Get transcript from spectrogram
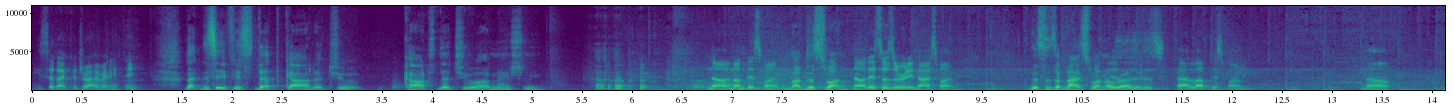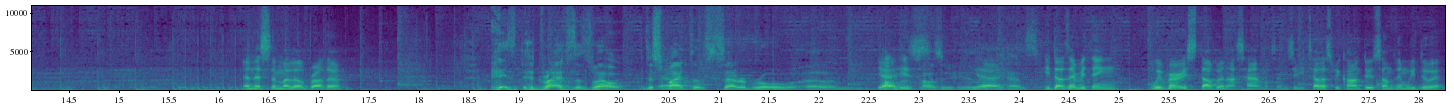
He said I could drive anything. Let me see if it's that car that you, cart that you are mentioning. No, not this one. Not this one. No, this was a really nice one. This is a nice one This, already. this is, I love this one. No. And this is my little brother. He's, he drives as well, despite the cerebral um, Yeah, palsy- he, yeah. he has. He does everything. We're very stubborn, us Hamiltons. If you tell us we can't do something, we do it.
